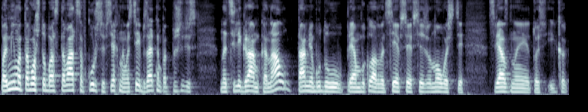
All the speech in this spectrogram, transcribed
помимо того, чтобы оставаться в курсе всех новостей, обязательно подпишитесь на телеграм-канал. Там я буду прям выкладывать все-все-все же новости, связанные, то есть и как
